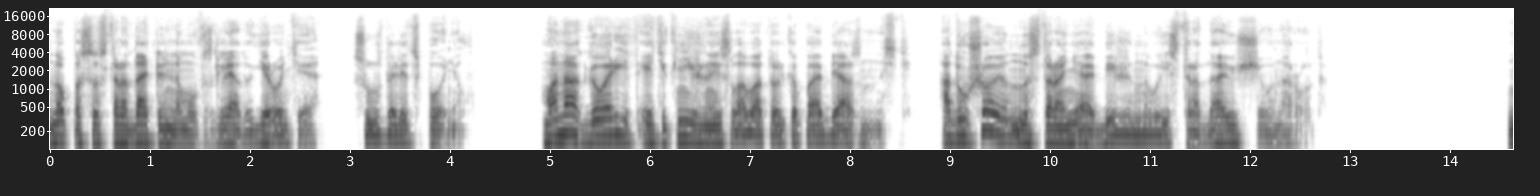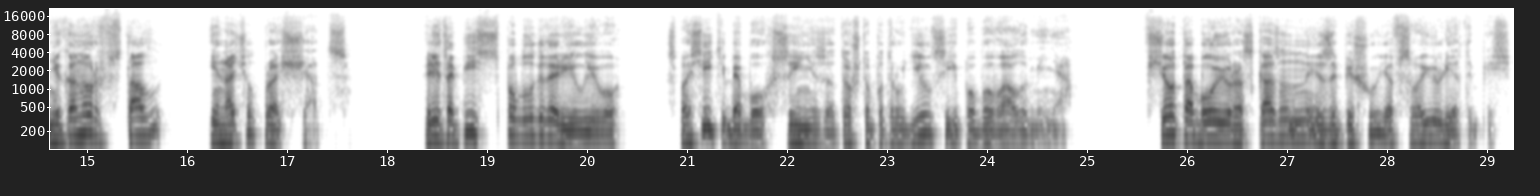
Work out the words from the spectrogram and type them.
Но по сострадательному взгляду Геронтия Суздалец понял. Монах говорит эти книжные слова только по обязанности, а душой он на стороне обиженного и страдающего народа. Никанор встал и начал прощаться. Летописец поблагодарил его. «Спаси тебя, Бог, сыне, за то, что потрудился и побывал у меня. Все тобою рассказанное запишу я в свою летопись,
